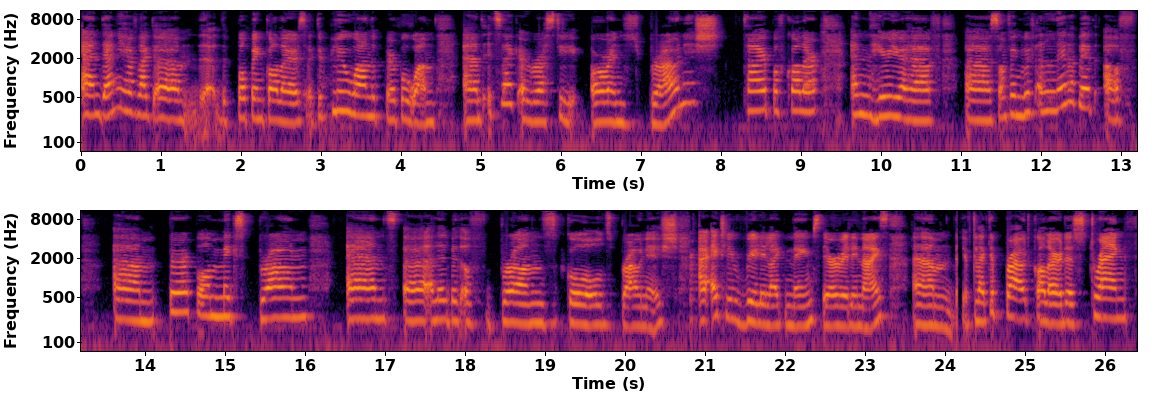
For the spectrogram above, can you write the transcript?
And then you have like um, the, the popping colors like the blue one the purple one. And it's like a rusty orange brownish type of color. And here you have uh, something with a little bit of um, purple mixed brown and uh, a little bit of bronze, gold, brownish. I actually really like the names, they're really nice. Um, you have like the proud color, the strength,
